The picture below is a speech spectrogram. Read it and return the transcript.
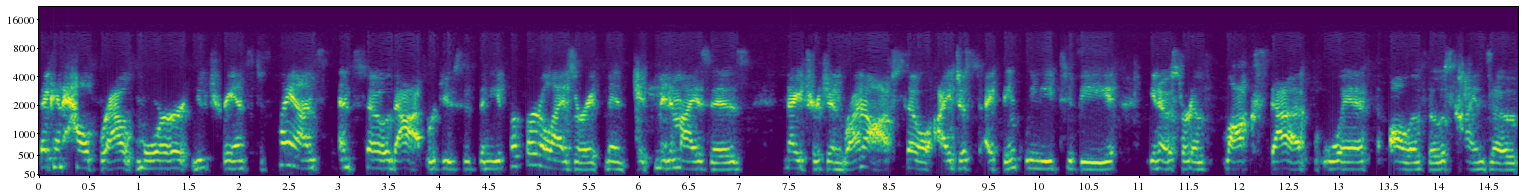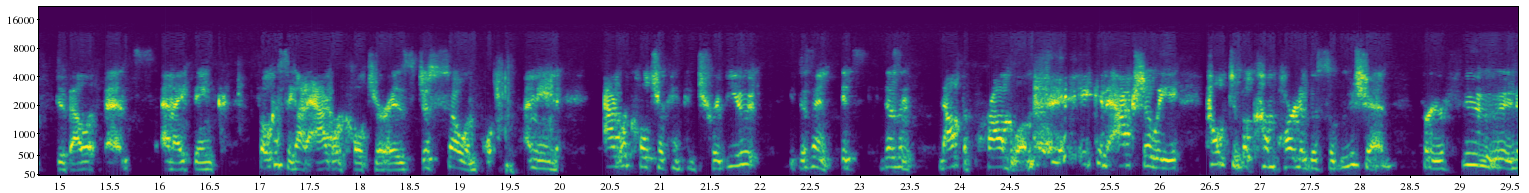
that can help route more nutrients to plants. And so that reduces the need for fertilizer. It, min- it minimizes nitrogen runoff. So I just, I think we need to be, you know, sort of lockstep with all of those kinds of developments. And I think focusing on agriculture is just so important. I mean, agriculture can contribute. It doesn't, it's doesn't not the problem. it can actually help to become part of the solution for your food.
